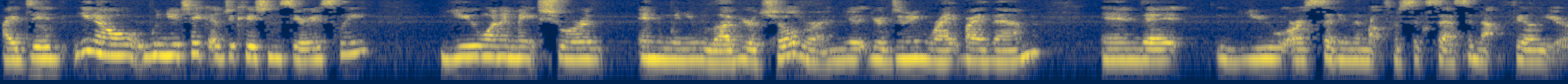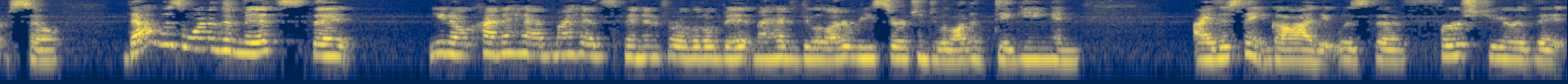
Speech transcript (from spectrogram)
I did, you know, when you take education seriously, you want to make sure, and when you love your children, you're, you're doing right by them and that you are setting them up for success and not failure. So that was one of the myths that, you know, kind of had my head spinning for a little bit, and I had to do a lot of research and do a lot of digging. And I just thank God it was the first year that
